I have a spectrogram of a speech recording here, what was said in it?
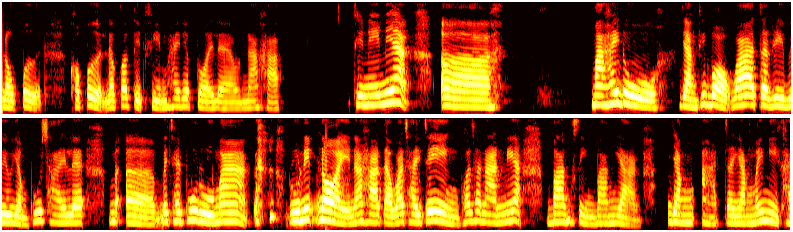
เราเปิดเขาเปิดแล้วก็ติดฟิล์มให้เรียบร้อยแล้วนะคะ ทีนี้เนี่ยมาให้ดู อย่างที่บอกว่าจะรีวิวอย่างผู้ใช้และไม่ใช่ผู้รู้มาก รู้นิดหน่อยนะคะ แต่ว่าใช้จริง เพราะฉะนั้นเนี่ยบางสิ่งบางอย่างยังอาจจะยังไม่มีใคร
